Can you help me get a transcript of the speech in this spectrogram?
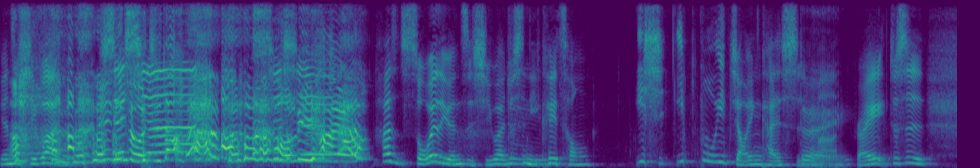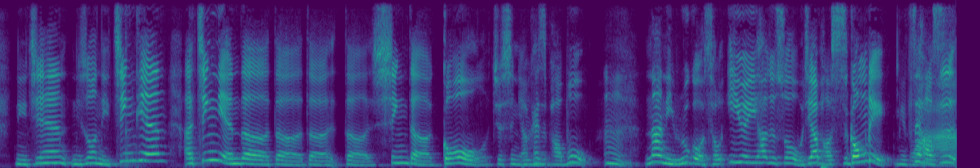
原子习惯，谢谢，我知道，好厉害哦！他所谓的原子习惯，就是你可以从一一步一脚印开始嘛，right？就是你今天你说你今天呃今年的的的的新的 goal 就是你要开始跑步，嗯，那你如果从一月一号就说我今天要跑十公里，你最好是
